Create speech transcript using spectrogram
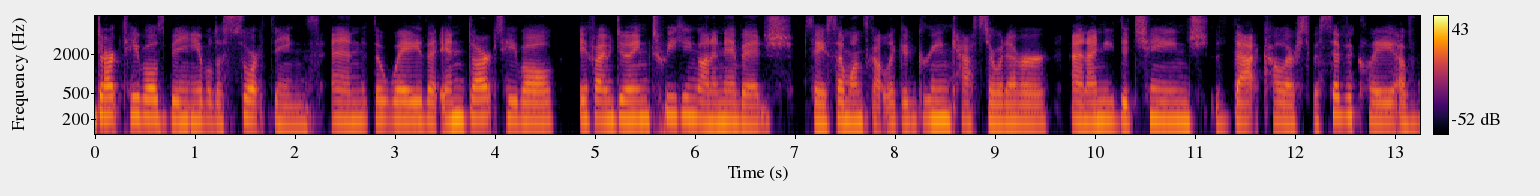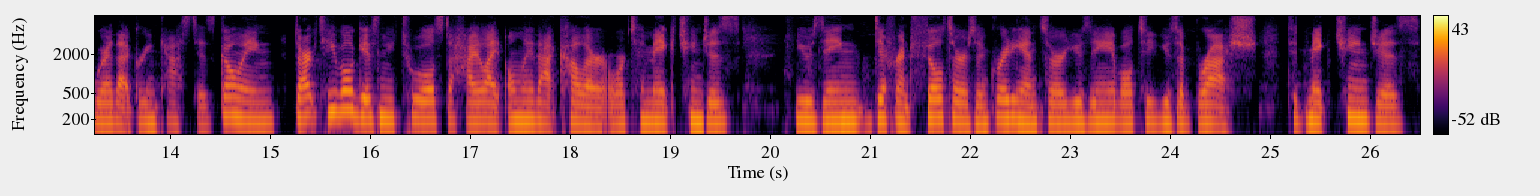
Darktable is being able to sort things. And the way that in Darktable if I'm doing tweaking on an image, say someone's got like a green cast or whatever, and I need to change that color specifically of where that green cast is going, Darktable gives me tools to highlight only that color or to make changes using different filters and gradients or using able to use a brush to make changes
